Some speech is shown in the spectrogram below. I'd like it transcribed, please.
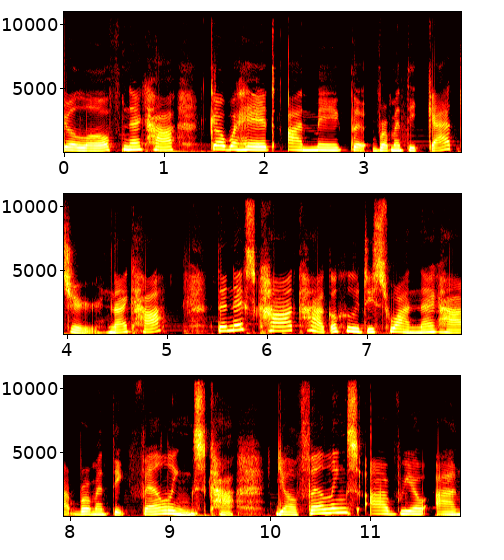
your love นะคะ go ahead and make the romantic gesture นะคะ the next card ค่ะก็คือ this one นะคะ romantic feelings ค่ะ your feelings are real and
